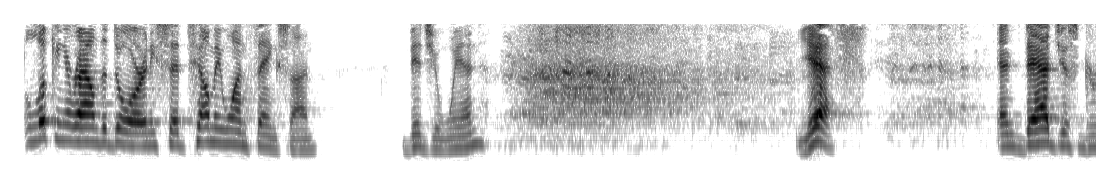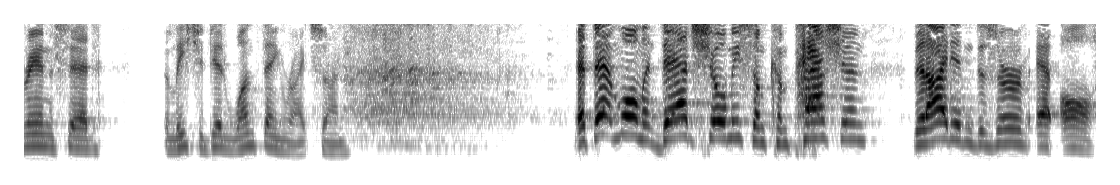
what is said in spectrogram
looking around the door, and he said, Tell me one thing, son. Did you win? yes. And dad just grinned and said, At least you did one thing right, son. At that moment, dad showed me some compassion that I didn't deserve at all.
